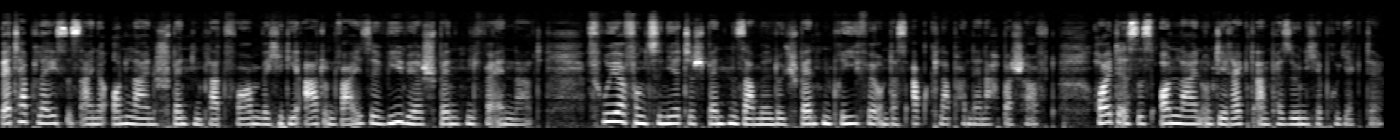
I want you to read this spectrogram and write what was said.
Better Place ist eine Online-Spendenplattform, welche die Art und Weise, wie wir spenden, verändert. Früher funktionierte Spendensammeln durch Spendenbriefe und das Abklappern der Nachbarschaft. Heute ist es online und direkt an persönliche Projekte.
